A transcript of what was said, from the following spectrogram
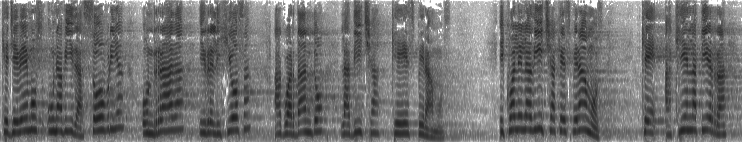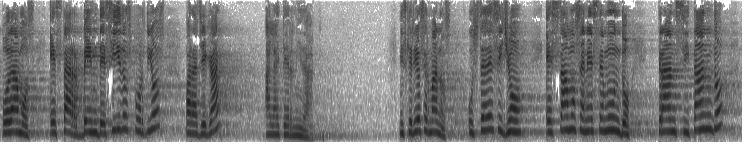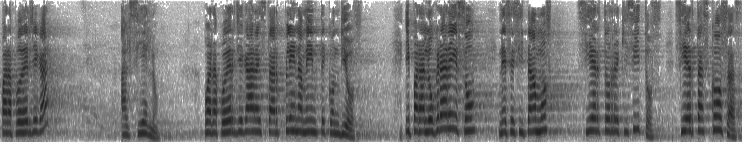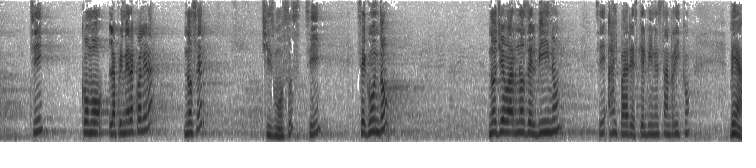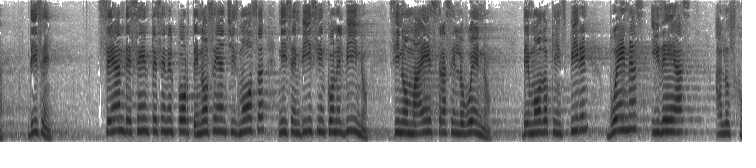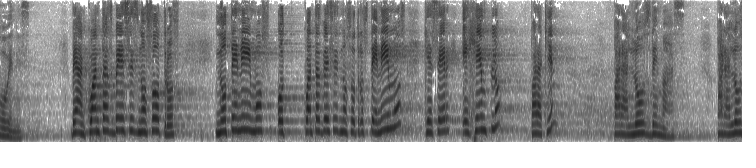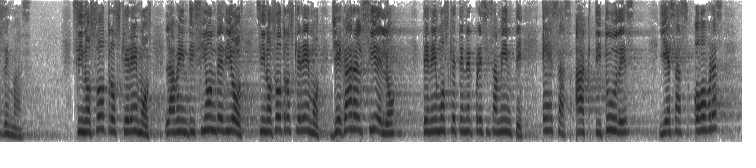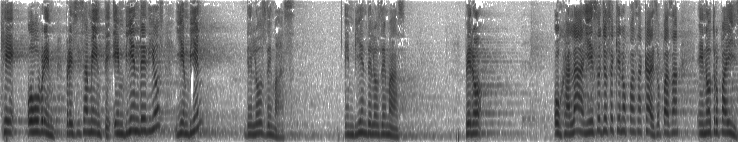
que llevemos una vida sobria, honrada y religiosa, aguardando la dicha que esperamos. ¿Y cuál es la dicha que esperamos? Que aquí en la tierra podamos estar bendecidos por Dios para llegar a la eternidad. Mis queridos hermanos, ustedes y yo estamos en este mundo transitando para poder llegar al cielo, para poder llegar a estar plenamente con Dios. Y para lograr eso necesitamos ciertos requisitos, ciertas cosas, ¿sí? Como la primera, ¿cuál era? No ser chismosos, ¿sí? Segundo, no llevarnos del vino, ¿sí? Ay, padre, es que el vino es tan rico. Vea, dice, sean decentes en el porte, no sean chismosas ni se envicien con el vino, sino maestras en lo bueno, de modo que inspiren buenas ideas a los jóvenes. Vean, cuántas veces nosotros no tenemos o cuántas veces nosotros tenemos que ser ejemplo para quién? Para los demás. para los demás. Si nosotros queremos la bendición de Dios, si nosotros queremos llegar al cielo, tenemos que tener precisamente esas actitudes y esas obras que obren precisamente en bien de Dios y en bien de los demás. En bien de los demás. Pero ojalá, y eso yo sé que no pasa acá, eso pasa en otro país,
